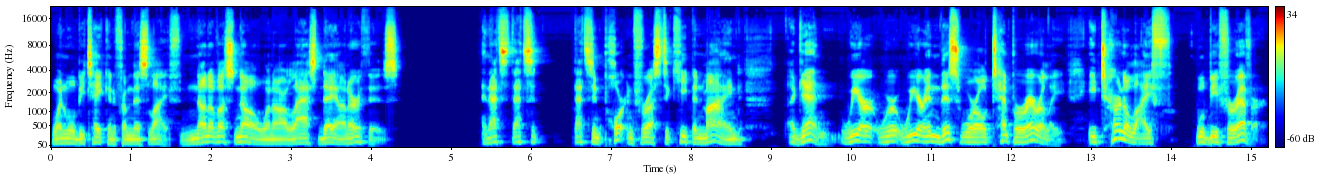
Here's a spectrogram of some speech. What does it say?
when we'll be taken from this life. None of us know when our last day on earth is. And that's, that's, that's important for us to keep in mind. Again, we are, we're, we are in this world temporarily. Eternal life will be forever.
